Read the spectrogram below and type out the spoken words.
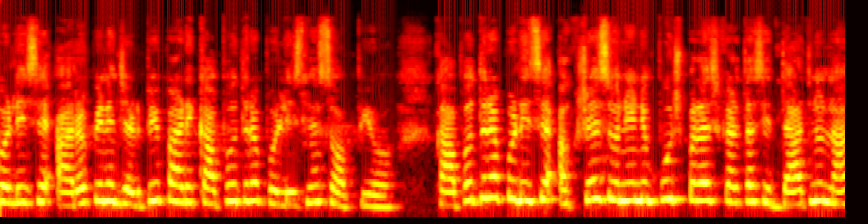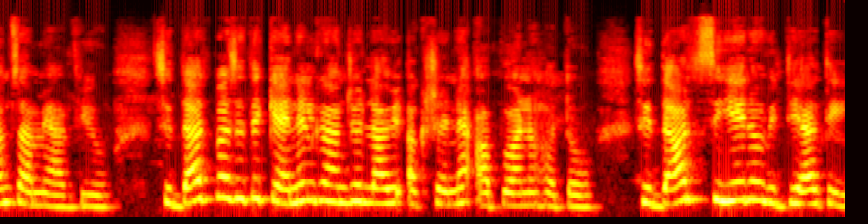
પોલીસે આરોપીને ઝડપી પાડી કાપોદ્રા પોલીસને સોંપ્યો કાપોદ્રા પોલીસે અક્ષય સોનીની પૂછપરછ કરતા સિદ્ધાર્થનું નામ સામે આવ્યું। સિદ્ધાર્થ પાસેથી કેનેલ ગાંજો લાવી અક્ષયને આપવાનો હતો। સિદ્ધાર્થ સીએનો વિદ્યાર્થી,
